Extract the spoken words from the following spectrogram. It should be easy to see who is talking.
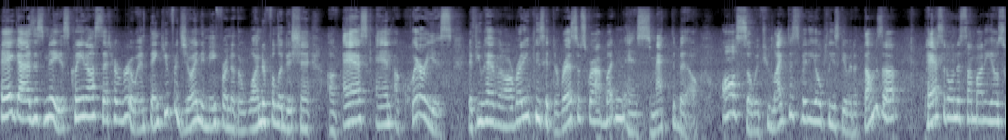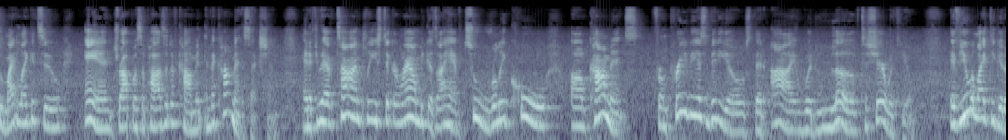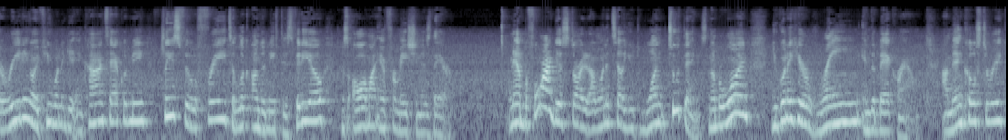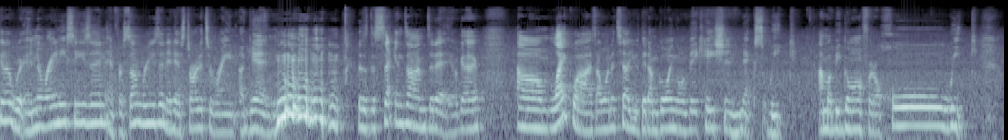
Speaker 1: Hey guys, it's me. It's Queen Auset Heru, and thank you for joining me for another wonderful edition of Ask an Aquarius. If you haven't already, please hit the red subscribe button and smack the bell. Also, if you like this video, please give it a thumbs up, pass it on to somebody else who might like it too, and drop us a positive comment in the comment section. And if you have time, please stick around because I have two really cool uh, comments from previous videos that I would love to share with you. If you would like to get a reading or if you want to get in contact with me, please feel free to look underneath this video because all my information is there. Now, before I get started, I want to tell you one, two things. Number one, you're going to hear rain in the background. I'm in Costa Rica. We're in the rainy season, and for some reason, it has started to rain again. this is the second time today, okay? Um, likewise, I want to tell you that I'm going on vacation next week. I'm to be gone for the whole week.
